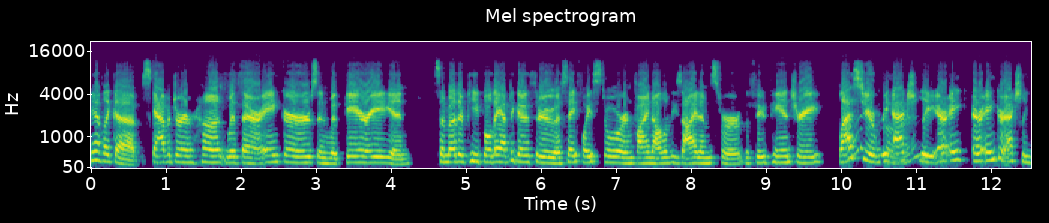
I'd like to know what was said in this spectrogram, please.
we have like a scavenger hunt with our anchors and with Gary and some other people. They have to go through a Safeway store and find all of these items for the food pantry. Last That's year, we fun. actually our, our anchor actually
